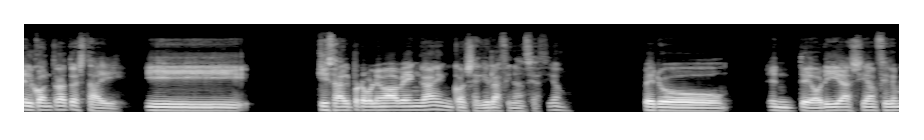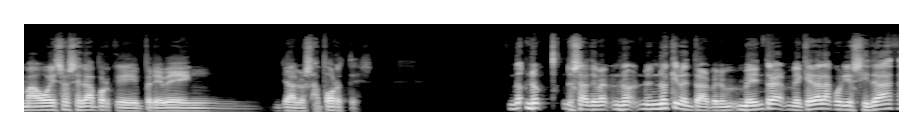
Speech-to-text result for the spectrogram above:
el contrato está ahí. Y quizá el problema venga en conseguir la financiación. Pero en teoría, si han firmado eso, será porque prevén ya los aportes. No, no, o sea, no, no, quiero entrar, pero me, entra, me queda la curiosidad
